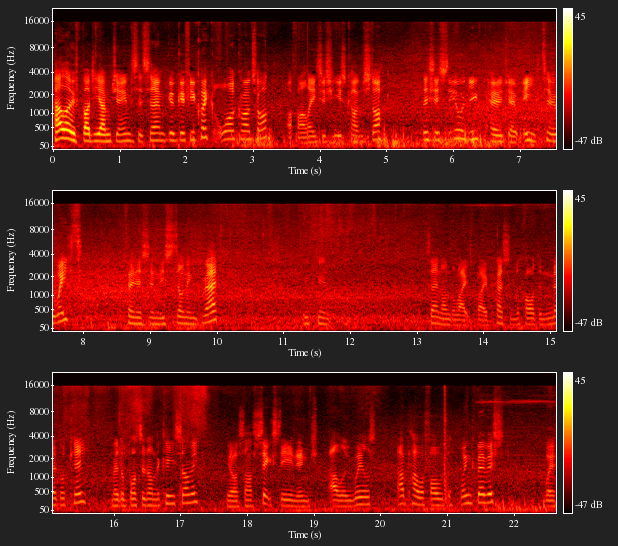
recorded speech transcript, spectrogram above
Hello everybody, I'm James It's um, I'm going to give you a quick walk around tour of our latest used car in stock. This is the all new Peugeot E208, finished in the stunning red. You can turn on the lights by pressing the hold in the middle key, middle button on the key, sorry. You also have 16 inch alloy wheels and power fold wing mirrors with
